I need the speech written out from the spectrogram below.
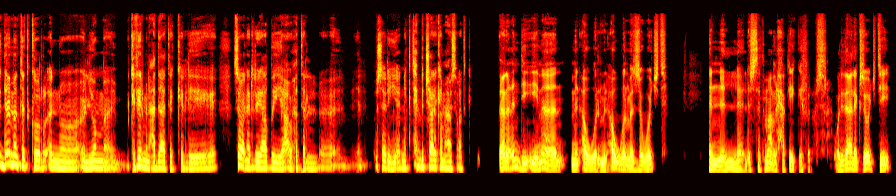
دائما تذكر أنه اليوم كثير من عاداتك اللي سواء الرياضية أو حتى ال- الأسرية أنك تحب تشاركها مع أسرتك. أنا عندي إيمان من أول من أول ما تزوجت إن ال- الاستثمار الحقيقي في الأسرة، ولذلك زوجتي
